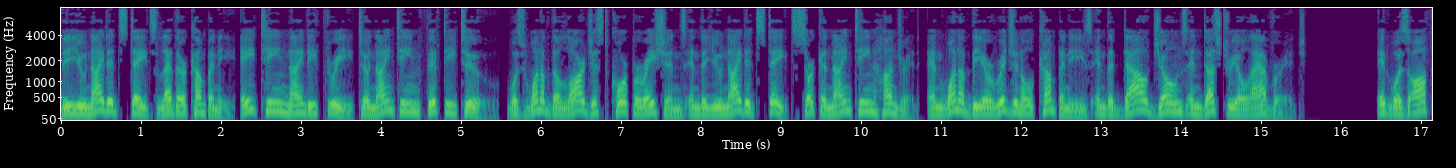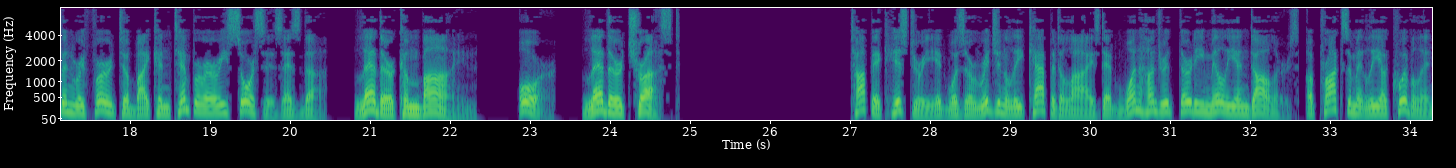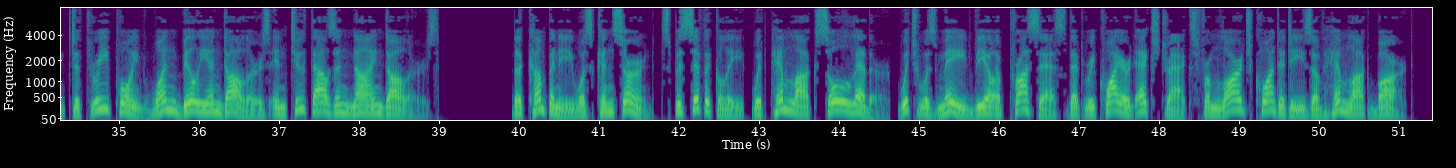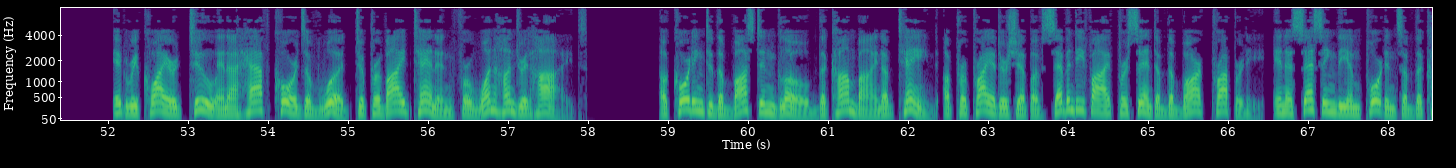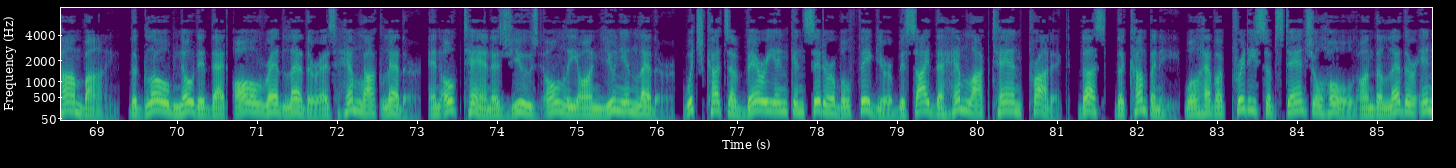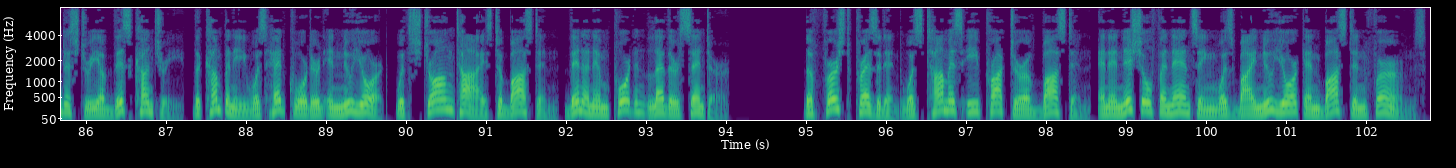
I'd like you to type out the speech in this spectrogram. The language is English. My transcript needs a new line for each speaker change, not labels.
The United States Leather Company (1893–1952) was one of the largest corporations in the United States circa 1900, and one of the original companies in the Dow Jones Industrial Average. It was often referred to by contemporary sources as the "Leather Combine" or "Leather Trust". Topic history It was originally capitalized at $130 million, approximately equivalent to $3.1 billion in 2009 dollars. The company was concerned, specifically, with hemlock sole leather, which was made via a process that required extracts from large quantities of hemlock bark. It required two and a half cords of wood to provide tannin for 100 hides. According to the Boston Globe the Combine obtained a proprietorship of 75% of the bark property. In assessing the importance of the Combine, the Globe noted that all red leather is hemlock leather, and oak tan is used only on Union leather, which cuts a very inconsiderable figure beside the hemlock tan product, thus, the company will have a pretty substantial hold on the leather industry of this country. The company was headquartered headquartered in New York, with strong ties to Boston then an important leather center. The first president was Thomas E. Proctor of Boston, and initial financing was by New York and Boston firms.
